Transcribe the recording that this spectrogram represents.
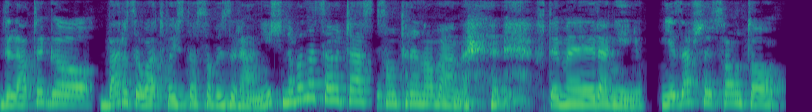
Dlatego bardzo łatwo jest te osoby zranić, no bo na cały czas są trenowane w tym ranieniu. Nie zawsze są to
